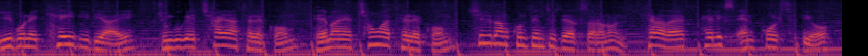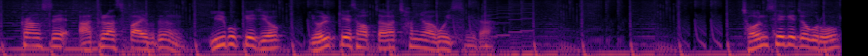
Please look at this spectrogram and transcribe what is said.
일본의 KDDI, 중국의 차이나텔레콤, 대만의 청화텔레콤, 실감 콘텐츠 제작사로는 캐나다의 펠릭스 앤 폴 스튜디오, 프랑스의 아틀라스5 등 7개 지역 10개 사업자가 참여하고 있습니다. 전 세계적으로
